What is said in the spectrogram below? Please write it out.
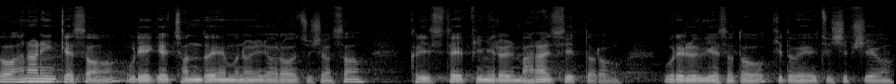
또 하나님께서 우리에게 전도의 문을 열어 주셔서 그리스도의 비밀을 말할 수 있도록 우리를 위해서도 기도해 주십시오.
